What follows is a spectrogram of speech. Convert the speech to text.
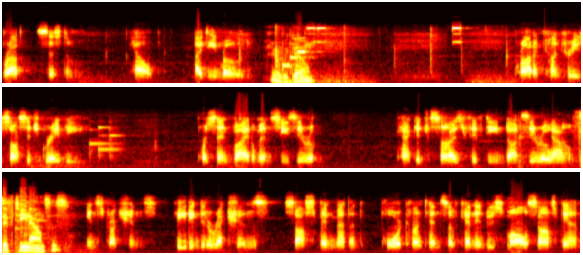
Browse System. Help. ID Road. There we go. Product Country Sausage Gravy. Percent Vitamin C0. Package size 15.0 ounce. 15 ounces. Instructions. Feeding directions. Saucepan method. Pour contents of can into small saucepan.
